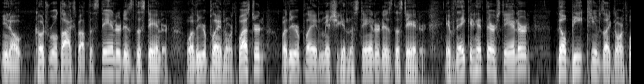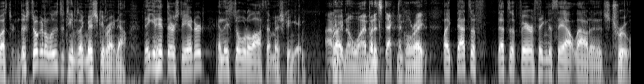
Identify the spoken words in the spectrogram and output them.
You know, Coach Rhule talks about the standard is the standard. Whether you're playing Northwestern, whether you're playing Michigan, the standard is the standard. If they can hit their standard, they'll beat teams like Northwestern. They're still going to lose to teams like Michigan right now. They can hit their standard, and they still would have lost that Michigan game. I don't even know why, but it's technical, right? Like that's a that's a fair thing to say out loud, and it's true.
